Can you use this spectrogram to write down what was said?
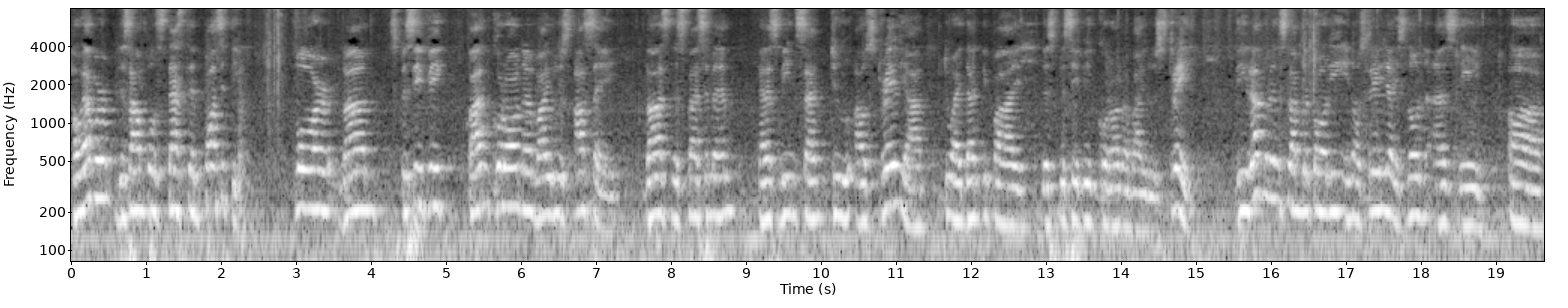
However, the samples tested positive for non-specific pan-coronavirus assay, thus the specimen has been sent to Australia to identify the specific coronavirus strain. The reference laboratory in Australia is known as the uh,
